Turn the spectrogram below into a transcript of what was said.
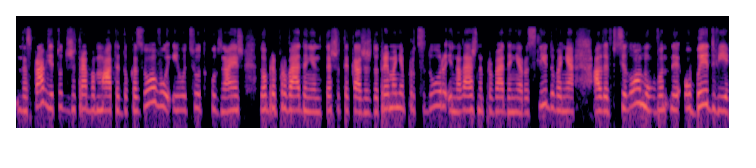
Насправді тут вже треба мати доказову і оцю таку, знаєш, добре проведення, те, що ти кажеш, дотримання процедур і належне проведення розслідування. Але в цілому вони обидві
